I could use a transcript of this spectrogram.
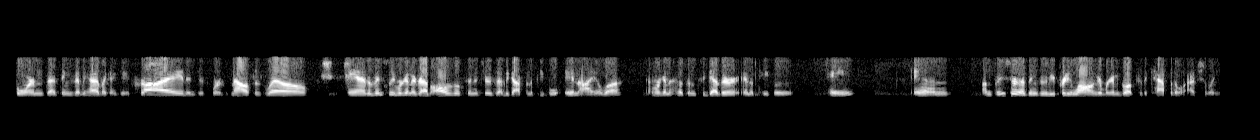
forms and things that we had like at Gay Pride and just word of mouth as well. And eventually we're gonna grab all of those signatures that we got from the people in Iowa and we're gonna hook them together in a paper chain. And I'm pretty sure that thing's gonna be pretty long and we're gonna go up to the Capitol actually.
